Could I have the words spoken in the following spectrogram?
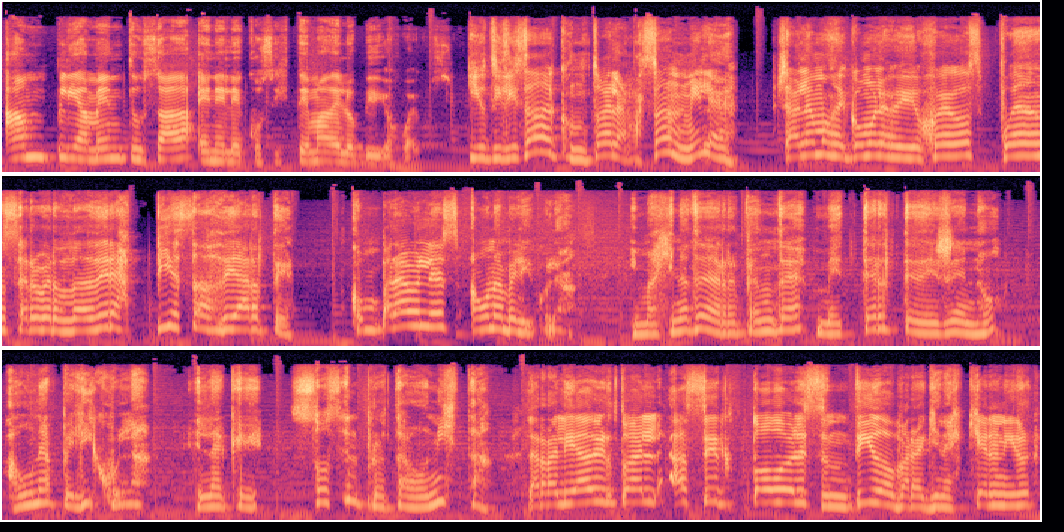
ampliamente usada en el ecosistema de los videojuegos. Y utilizada con toda la razón, Mile. Ya hablamos de cómo los videojuegos pueden ser verdaderas piezas de arte, comparables a una película. Imagínate de repente meterte de lleno a una película en la que sos el protagonista. La realidad virtual hace todo el sentido para quienes quieren ir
